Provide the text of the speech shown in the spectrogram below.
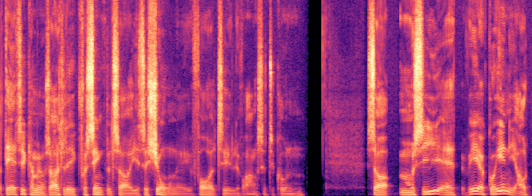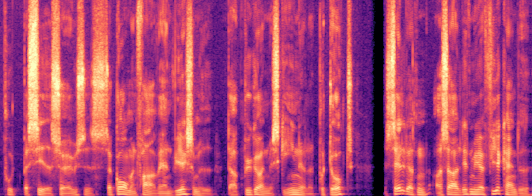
Og dertil kan man jo så også lægge forsinkelser og irritation i forhold til leverancer til kunden. Så man må sige, at ved at gå ind i output-baserede services, så går man fra at være en virksomhed, der bygger en maskine eller et produkt, sælger den, og så er lidt mere firkantet,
